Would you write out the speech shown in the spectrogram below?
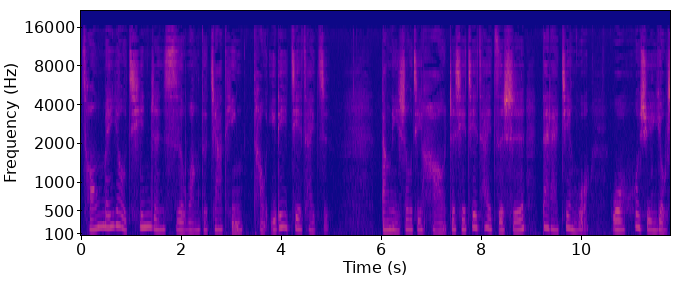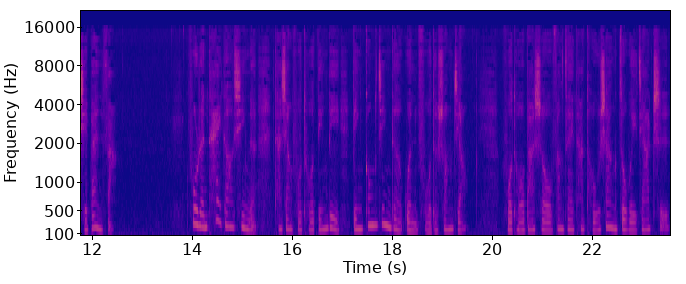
从没有亲人死亡的家庭讨一粒芥菜籽。当你收集好这些芥菜籽时，带来见我，我或许有些办法。妇人太高兴了，她向佛陀顶礼，并恭敬地吻佛的双脚。佛陀把手放在她头上作为加持。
